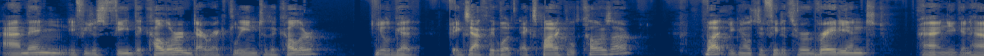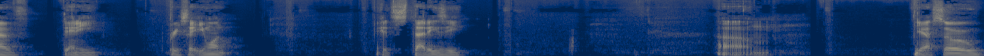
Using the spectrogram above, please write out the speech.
And then if you just feed the color directly into the color, you'll get exactly what X particle colors are. But you can also feed it through a gradient and you can have any preset you want. It's that easy. Um, yeah, so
